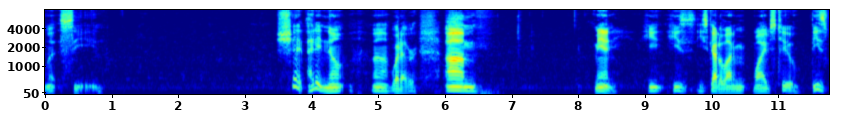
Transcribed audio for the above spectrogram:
let's see. Shit, I didn't know. Uh, whatever. Um, man, he he's he's got a lot of wives too. These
